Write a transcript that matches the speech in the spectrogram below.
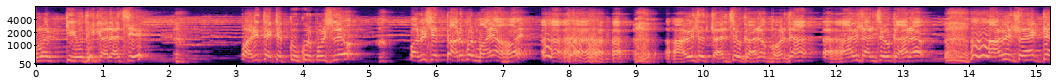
আমার কি অধিকার আছে? বাড়িতে একটা কুকুর পুষলেও মানুষের তার উপর মায়া হয়। আমি তো তার চেয়েও খারাপ, বর্দা। আমি তার চেয়েও খারাপ। আমি তো একটা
